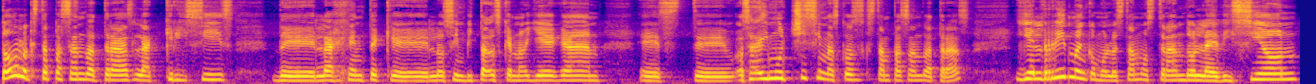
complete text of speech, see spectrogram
todo lo que está pasando atrás, la crisis de la gente que, los invitados que no llegan, este, o sea, hay muchísimas cosas que están pasando atrás y el ritmo en como lo está mostrando, la edición,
